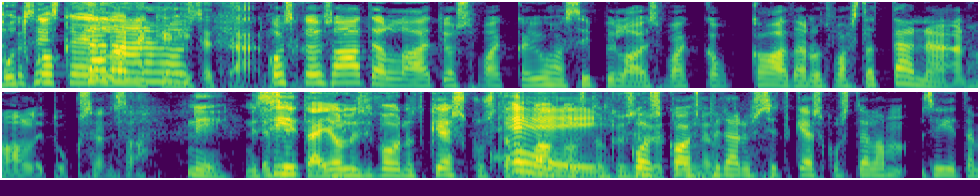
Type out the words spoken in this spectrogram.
Mut kokeillaan ja tänään olisi- kehitetään. Koska jos ajatellaan, että jos vaikka Juha Sipilä olisi vaikka kaatanut vasta tänään hallituksensa. Niin, niin siitä ei olisi voinut keskustella Ei, koska olisi pitänyt sitten keskustella siitä,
